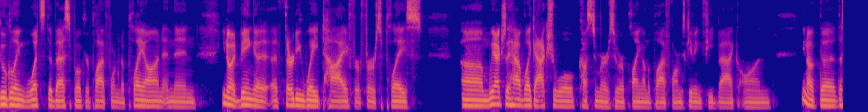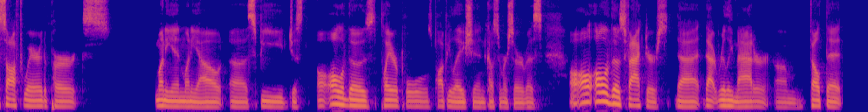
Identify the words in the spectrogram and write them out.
Googling what's the best poker platform to play on and then, you know, it being a 30 way tie for first place. Um, we actually have like actual customers who are playing on the platforms giving feedback on, you know, the the software, the perks, money in, money out, uh, speed, just all, of those player pools, population, customer service, all, all of those factors that that really matter. Um, felt that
